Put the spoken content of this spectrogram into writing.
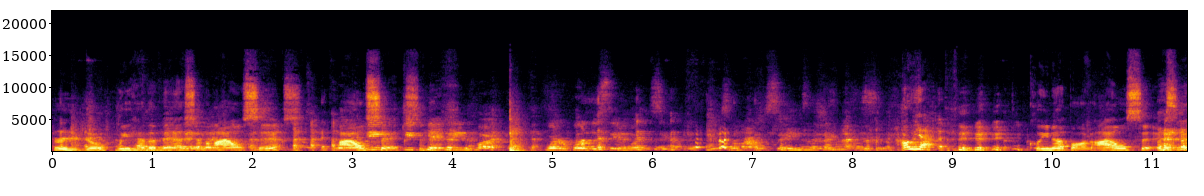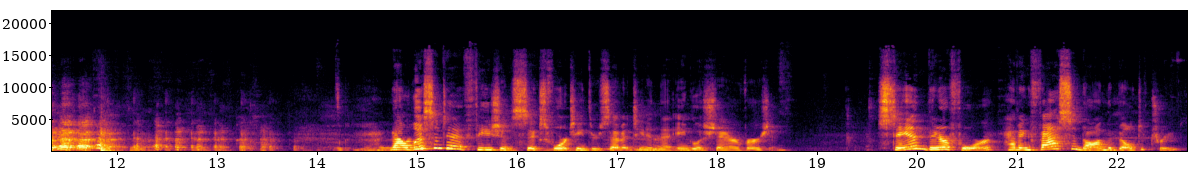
There you go. We have a mess in aisle six. Aisle De- six. Depending what, where, where the sin was, you know, if it's on aisle six, that's on aisle six. Oh yeah. Clean up on aisle six. now listen to Ephesians 6, 14 through 17 in the English Standard Version. Stand therefore, having fastened on the belt of truth,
